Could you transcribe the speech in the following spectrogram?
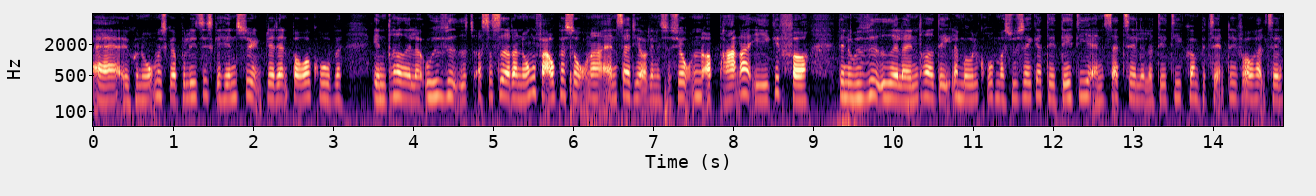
af økonomiske og politiske hensyn bliver den borgergruppe ændret eller udvidet. Og så sidder der nogle fagpersoner ansat i organisationen og brænder ikke for den udvidede eller ændrede del af målgruppen, og synes ikke, at det er det, de er ansat til, eller det, de er kompetente i forhold til.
